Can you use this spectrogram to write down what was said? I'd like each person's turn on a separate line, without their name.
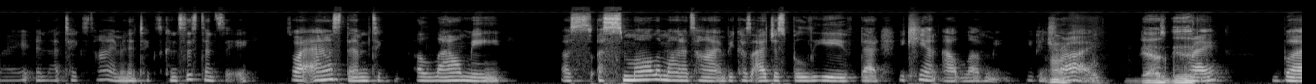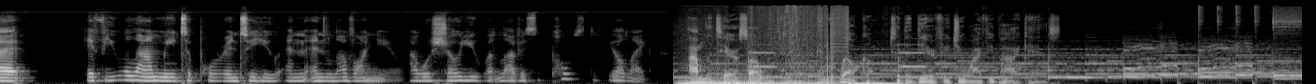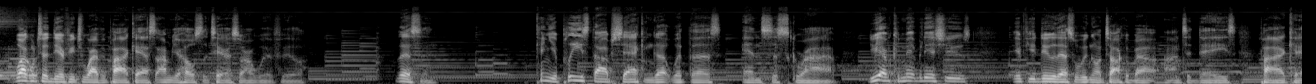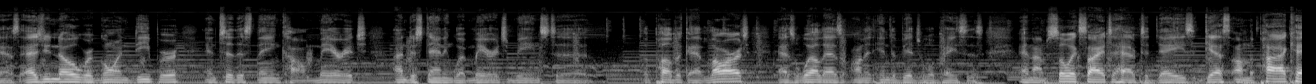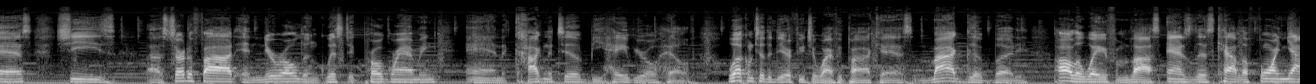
right? And that takes time and it takes consistency. So I asked them to allow me a, a small amount of time because I just believe that you can't outlove me. You can try.
Mm. Yeah, that's good.
Right? But if you allow me to pour into you and, and love on you, I will show you what love is supposed to feel like.
I'm Lateef Warnick, and welcome to the Dear Future Wifey podcast. Welcome to the Dear Future Wifey podcast. I'm your host, Lateef Warnick. Listen, can you please stop shacking up with us and subscribe? Do you have commitment issues? If you do, that's what we're going to talk about on today's podcast. As you know, we're going deeper into this thing called marriage, understanding what marriage means to the public at large, as well as on an individual basis. And I'm so excited to have today's guest on the podcast. She's uh, certified in neuro linguistic programming and cognitive behavioral health. Welcome to the Dear Future Wifey podcast, my good buddy, all the way from Los Angeles, California?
